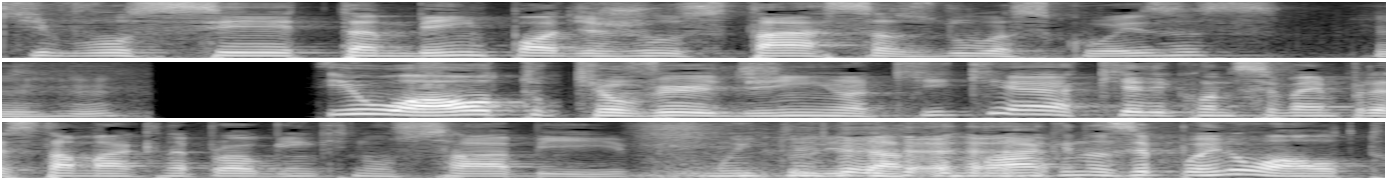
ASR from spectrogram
que você também pode ajustar essas duas coisas. Uhum. E o alto, que é o verdinho aqui, que é aquele quando você vai emprestar máquina para alguém que não sabe muito lidar com máquina, você põe no alto.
